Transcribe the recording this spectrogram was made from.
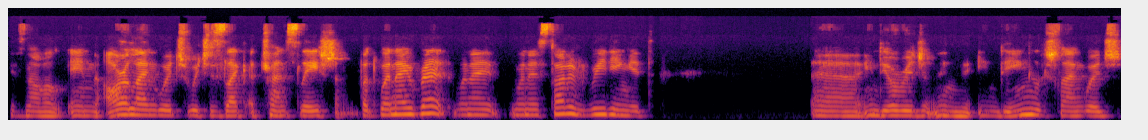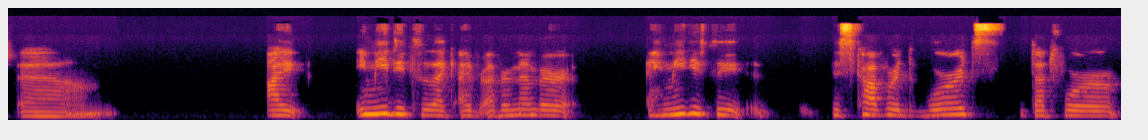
his novel in our language, which is like a translation. But when I read, when I when I started reading it uh, in the origin in, in the English language, um, I immediately like I, I remember I immediately discovered words that were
